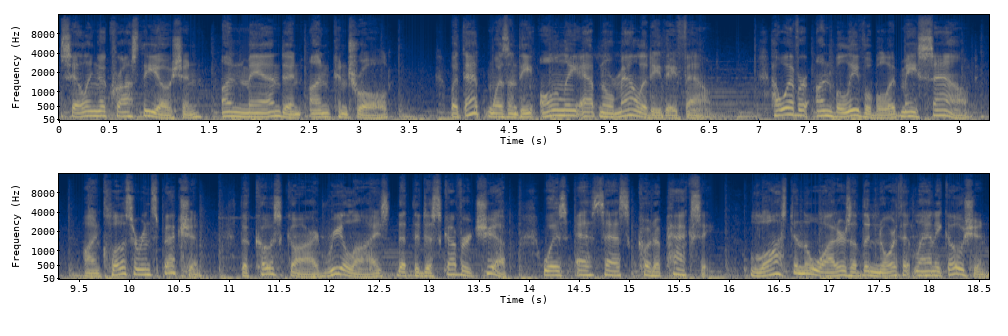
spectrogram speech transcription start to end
sailing across the ocean, unmanned and uncontrolled. But that wasn't the only abnormality they found. However unbelievable it may sound, on closer inspection, the Coast Guard realized that the discovered ship was SS Cotopaxi, lost in the waters of the North Atlantic Ocean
